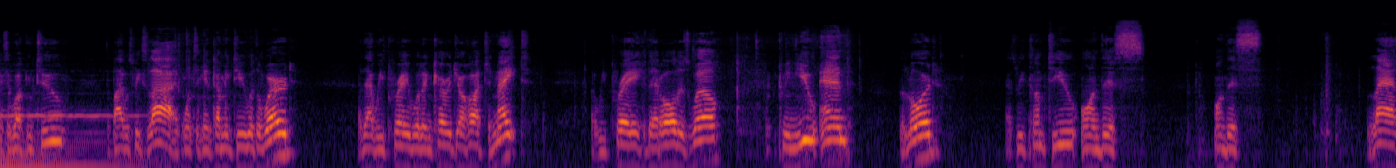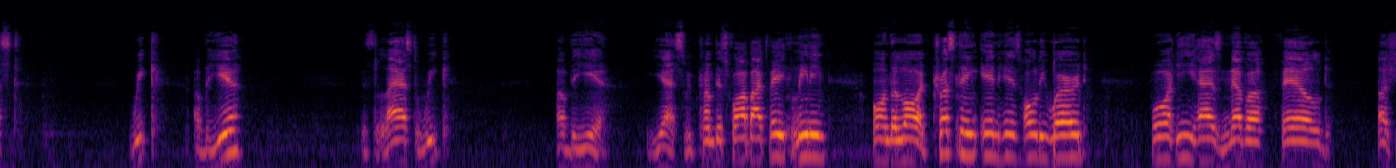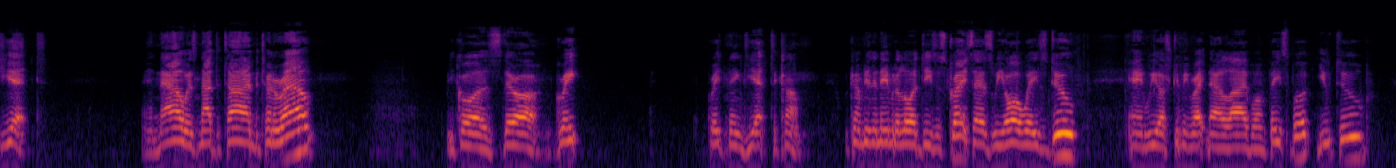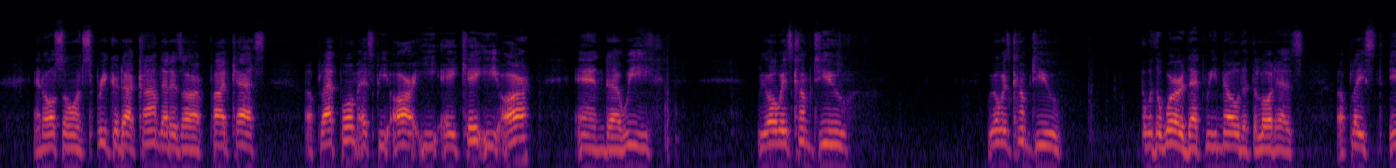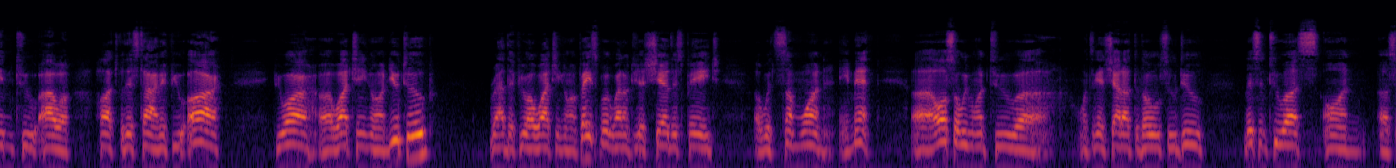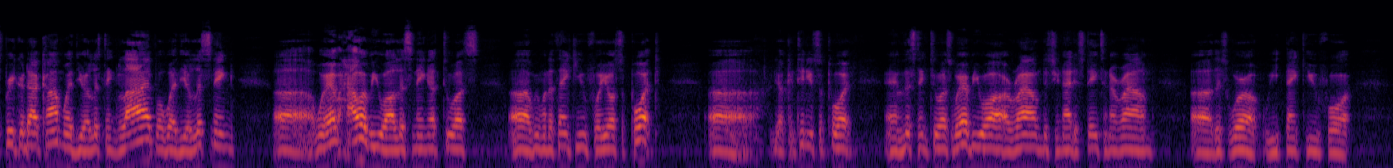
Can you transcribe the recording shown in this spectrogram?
Jackson. Welcome to the Bible Speaks Live. Once again, coming to you with a word that we pray will encourage your heart tonight. Uh, we pray that all is well between you and the Lord as we come to you on this on this last week of the year. This last week of the year. Yes, we've come this far by faith, leaning on the Lord, trusting in his holy word, for he has never failed us yet. And now is not the time to turn around because there are great, great things yet to come. We come to the name of the Lord Jesus Christ as we always do. And we are streaming right now live on Facebook, YouTube, and also on Spreaker.com. That is our podcast uh, platform, S P R E A K E R. And uh, we we always come to you. We always come to you with a word that we know that the Lord has uh, placed into our hearts for this time. If you are, if you are uh, watching on YouTube, rather if you are watching on Facebook, why don't you just share this page uh, with someone? Amen. Uh, also, we want to once again shout out to those who do listen to us on uh, Spreaker.com, whether you're listening live or whether you're listening uh, wherever, however you are listening to us. Uh, we want to thank you for your support, uh, your continued support, and listening to us wherever you are around this United States and around uh, this world. We thank you for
